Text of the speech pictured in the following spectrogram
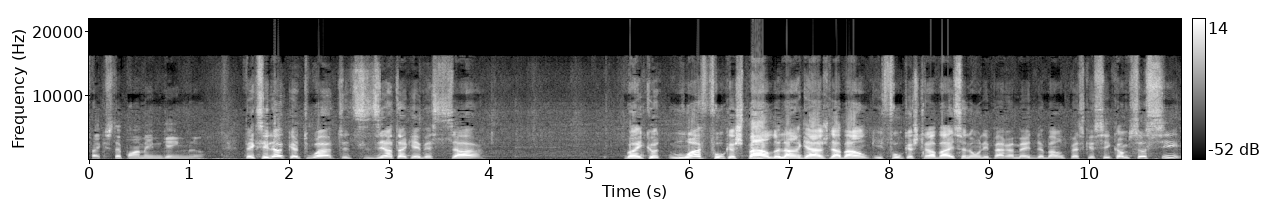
Fait que c'était pas la même game, là. Fait que c'est là que toi, tu te dis en tant qu'investisseur, ben écoute, moi, il faut que je parle le langage de la banque, il faut que je travaille selon les paramètres de banque, parce que c'est comme ça, si, tu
